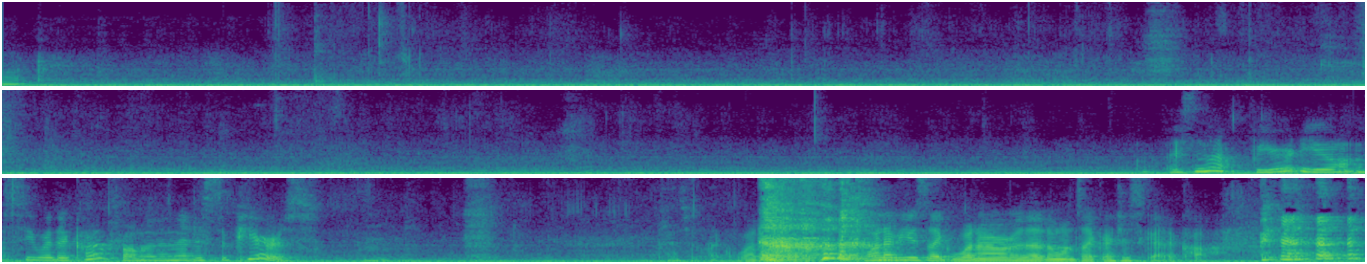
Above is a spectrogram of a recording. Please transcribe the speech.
Look. Isn't that weird? You don't see where they're coming from and then it disappears. You guys are like, what? one of you is like one hour, the other one's like, I just got a cough.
